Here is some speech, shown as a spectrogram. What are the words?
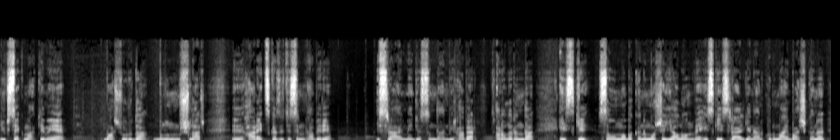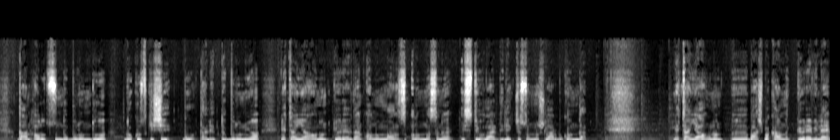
yüksek mahkemeye başvuruda bulunmuşlar. E, Haaretz gazetesinin haberi İsrail medyasından bir haber. Aralarında eski Savunma Bakanı Moshe Yalon ve eski İsrail Genelkurmay Başkanı Dan Halutz'un da bulunduğu 9 kişi bu talepte bulunuyor. Netanyahu'nun görevden alınmaz, alınmasını istiyorlar. Dilekçe sunmuşlar bu konuda. Netanyahu'nun e, başbakanlık görevine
